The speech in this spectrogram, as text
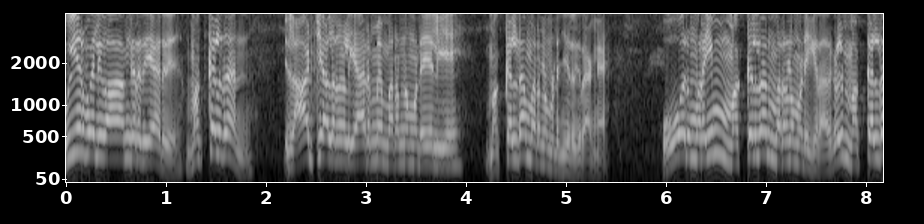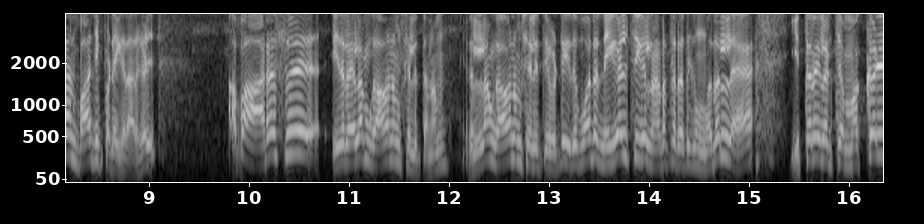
உயிர் பலி வாங்குறது யார்? மக்கள் தான் இல்லை ஆட்சியாளர்கள் யாருமே மரணம் அடையலையே மக்கள் தான் மரணம் அடைஞ்சிருக்கிறாங்க ஒவ்வொரு முறையும் மக்கள் தான் மரணம் அடைகிறார்கள் மக்கள் தான் பாதிப்படைகிறார்கள். அப்போ அரசு இதிலெல்லாம் கவனம் செலுத்தணும். இதெல்லாம் கவனம் செலுத்தி விட்டு இது போன்ற நிகழ்ச்சிகள் நடத்துறதுக்கு முதல்ல இத்தனை லட்சம் மக்கள்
